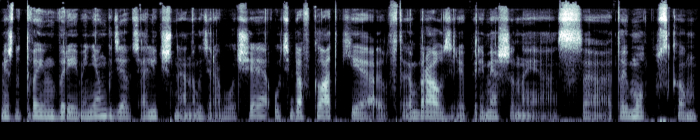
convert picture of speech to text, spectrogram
между твоим временем, где у тебя личное, оно где рабочее. У тебя вкладки в твоем браузере перемешанные с э, твоим отпуском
